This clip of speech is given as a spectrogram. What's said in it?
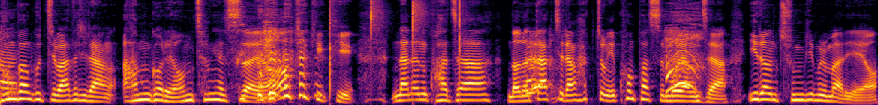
문방구집 아들이랑 암거래 엄청 했어요. 키키키. 나는 과자, 너는 딱지랑 학종이 콤파스 모양자. 이런 준비물 말이에요.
